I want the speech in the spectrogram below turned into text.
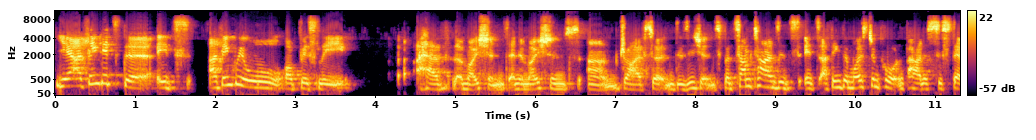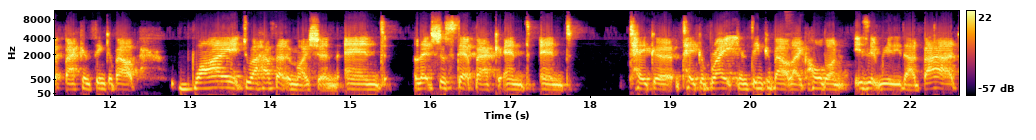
Yeah, I think it's the it's I think we all obviously have emotions and emotions um, drive certain decisions. But sometimes it's it's i think the most important part is to step back and think about why do i have that emotion? And let's just step back and and take a take a break and think about like hold on is it really that bad?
